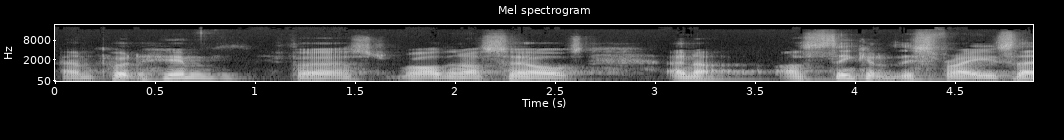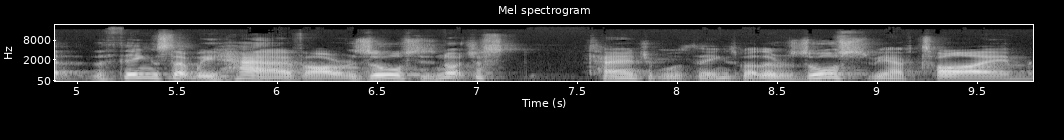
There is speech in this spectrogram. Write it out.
and put Him first rather than ourselves. And I was thinking of this phrase that the things that we have are resources, not just tangible things, but the resources we have time,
